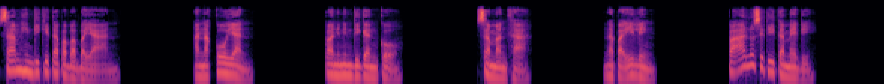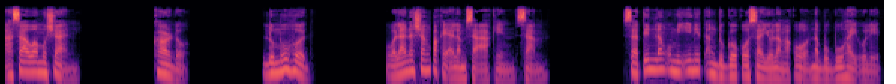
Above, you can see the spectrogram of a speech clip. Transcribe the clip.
Sam hindi kita pababayaan. Anak ko yan. Paninindigan ko. Samantha. Napailing. Paano si Tita Medi? Asawa mo siya. Cardo. Lumuhod. Wala na siyang pakialam sa akin, Sam. Sa tinlang umiinit ang dugo ko sa iyo lang ako nabubuhay ulit.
